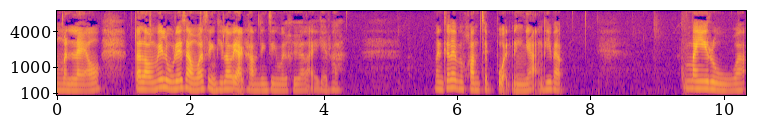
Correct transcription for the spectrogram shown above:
ำมันแล้ว แต่เราไม่รู้ด้วยซ้ำว่าสิ่งที่เราอยากทำจริง ๆ มันคืออะไร get ปะมันก็เลยเป็นความเจ็บปวดหนึ่งอย่างที่แบบ ไม่รู้อะ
